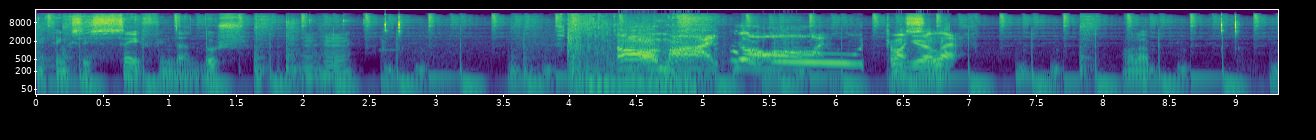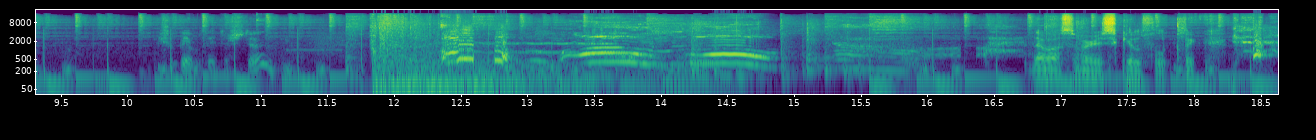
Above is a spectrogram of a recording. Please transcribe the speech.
he thinks he's safe in that bush. Mm -hmm. Oh my god! Come on, you're a see. left. Hold up. You should be able to understand. your stun. Oh! That was a very skillful click.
